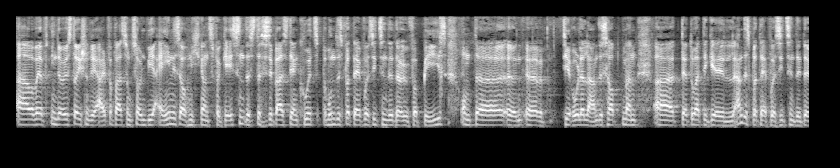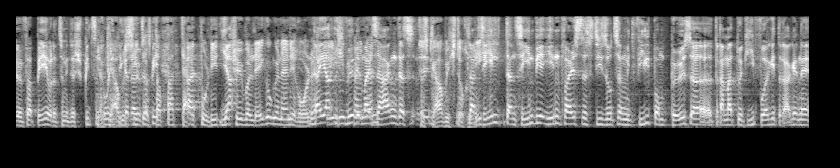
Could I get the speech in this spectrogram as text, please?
Aber in der österreichischen Realverfassung sollen wir eines auch nicht ganz vergessen, dass der Sebastian Kurz Bundesparteivorsitzender der ÖVP Ist und der äh, äh, Tiroler Landeshauptmann äh, der dortige Landesparteivorsitzende der ÖVP oder zumindest Spitzenpolitiker ja, Sie, der ÖVP. dass da parteipolitische äh, ja, Überlegungen eine Rolle naja, spielen ich würde können? mal sagen, dass das glaube ich doch dann nicht. Sehen, dann sehen wir jedenfalls, dass die sozusagen mit viel pompöser Dramaturgie vorgetragene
